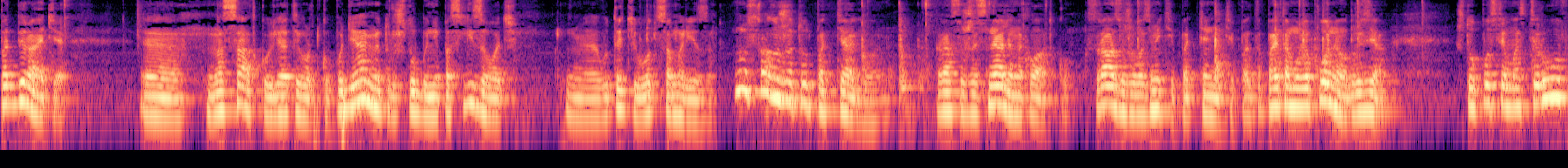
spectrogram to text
подбирайте э, насадку или отвертку по диаметру, чтобы не послизывать э, вот эти вот саморезы. Ну, сразу же тут подтягиваем. Раз уже сняли накладку, сразу же возьмите, подтяните. Поэтому я понял, друзья, что после мастеров,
